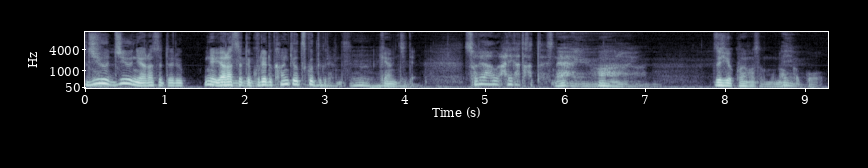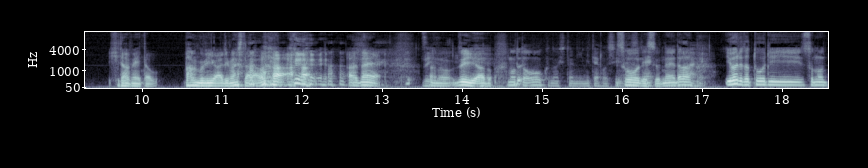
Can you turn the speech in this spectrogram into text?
自由、自由にやらせてる、ね、やらせてくれる環境を作ってくれるんです。よ、現地で。それはありがたかったですね。はい。ぜひ小山さんもなんかこう、ひらめいた番組がありましたら、あのね、ぜひ。あの、ぜひ、あの、もっと多くの人に見てほしいですね。そうですよね。だから、はい。言われた通り、その、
